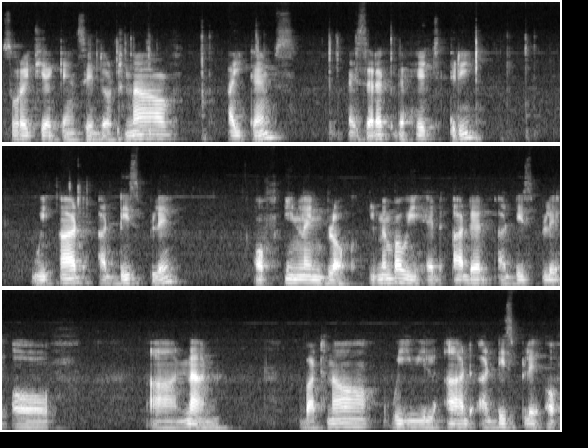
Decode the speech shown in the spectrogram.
So right here I can say dot nav items. I select the h3 we add a display of inline block. Remember we had added a display of uh, none but now we will add a display of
